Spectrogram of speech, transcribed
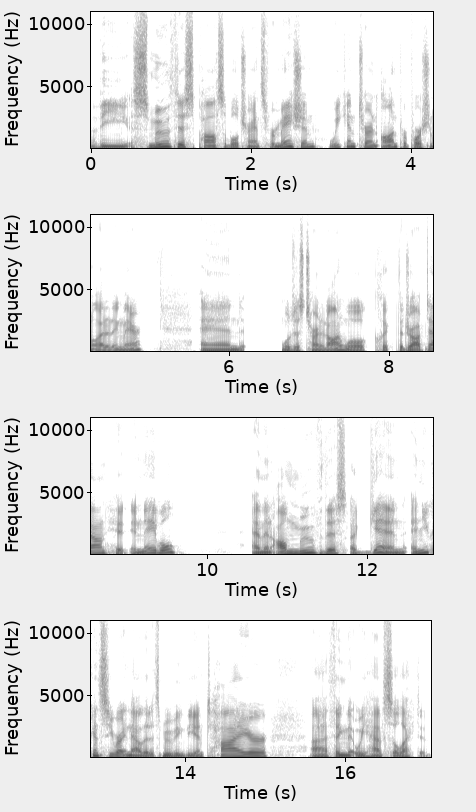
the smoothest possible transformation, we can turn on proportional editing there. And we'll just turn it on. We'll click the drop down, hit enable, and then I'll move this again. And you can see right now that it's moving the entire uh, thing that we have selected.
